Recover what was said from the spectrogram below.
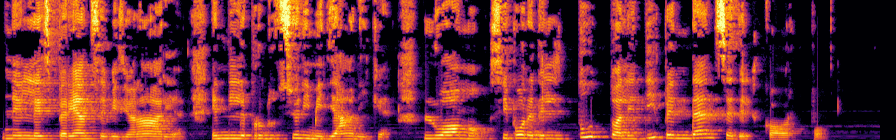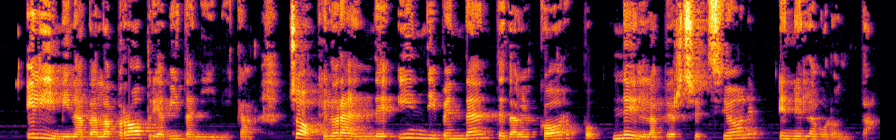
Nelle esperienze visionarie e nelle produzioni medianiche, l'uomo si pone del tutto alle dipendenze del corpo elimina dalla propria vita animica ciò che lo rende indipendente dal corpo nella percezione e nella volontà.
